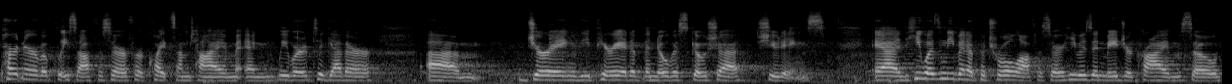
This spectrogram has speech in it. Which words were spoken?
partner of a police officer for quite some time, and we were together um, during the period of the Nova Scotia shootings. And he wasn't even a patrol officer, he was in major crime, so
